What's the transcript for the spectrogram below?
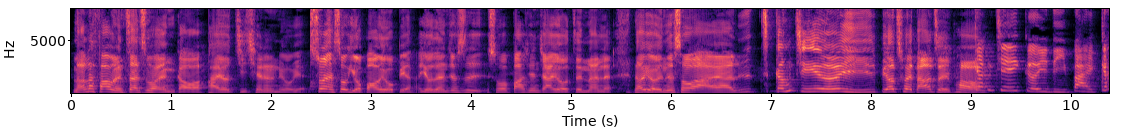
然后那发文的赞数还很高啊，还有几千人留言。虽然说有褒有贬，有人就是说八千加油真男人，然后有人就说哎呀，刚戒而已，不要出来打嘴炮。刚戒一个礼拜，刚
